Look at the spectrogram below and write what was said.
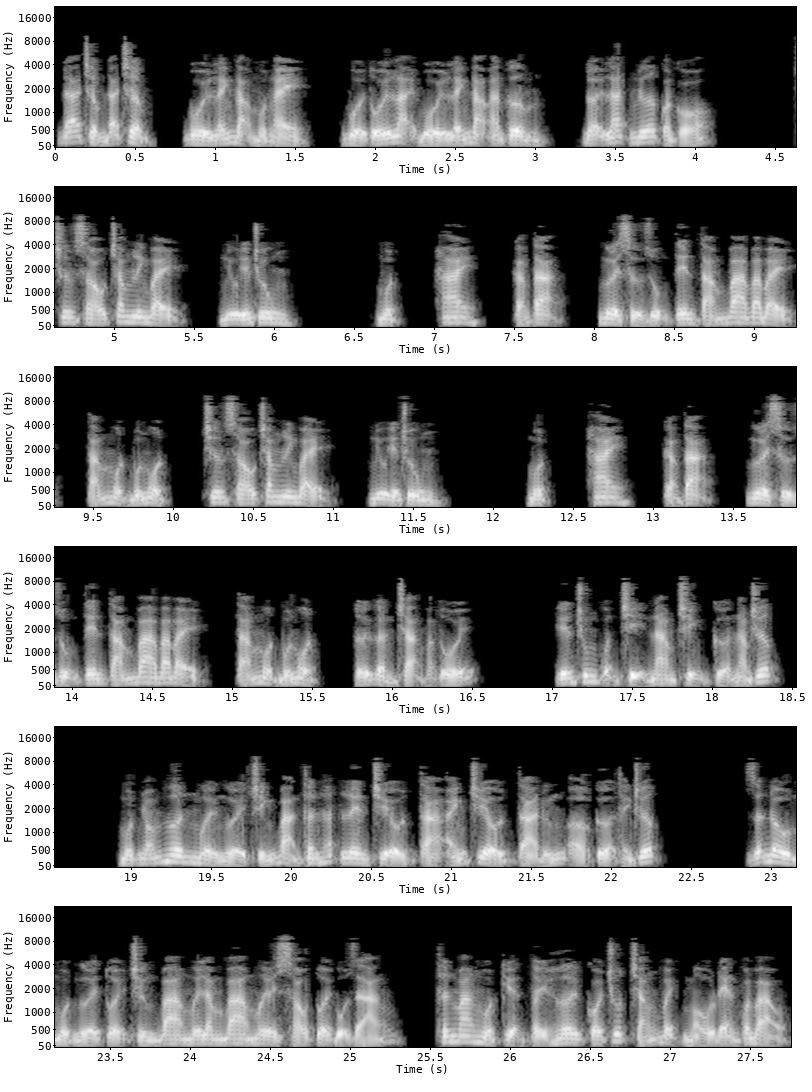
đã chậm đã chậm, bồi lãnh đạo một ngày, buổi tối lại bồi lãnh đạo ăn cơm, đợi lát nữa còn có. Chương sáu trăm linh bảy new yên trung một, hai, cảm tạ người sử dụng tên tám ba ba bảy, tám một bốn một, chương sáu trăm linh yên trung. Một, hai, cảm tạ. Người sử dụng tên tám ba ba bảy, tám một bốn một, tới gần trạm vào tối. Yến trung quận trị nam trịnh cửa nam trước. Một nhóm hơn mười người chính bản thân hất lên triều tà ánh triều tà đứng ở cửa thành trước. Dẫn đầu một người tuổi chừng ba mươi lăm, ba mươi sáu tuổi bộ dáng, thân mang một kiện tẩy hơi có chút trắng bệnh màu đen quan bảo,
